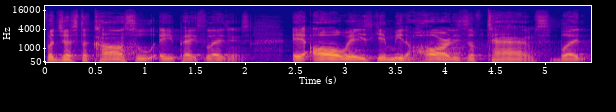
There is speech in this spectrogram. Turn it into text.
for just the console Apex Legends, it always give me the hardest of times. But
